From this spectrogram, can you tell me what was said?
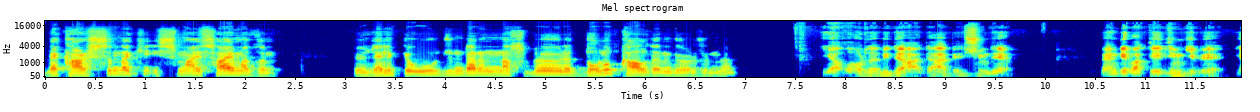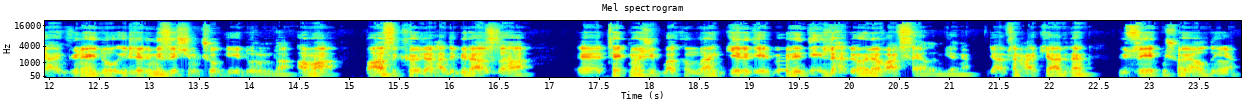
ve karşısındaki İsmail Saymaz'ın özellikle Uğur Dündar'ın nasıl böyle donup kaldığını gördün mü? Ya orada bir de hadi abi şimdi ben de bak dediğim gibi yani Güneydoğu illerimiz de şimdi çok iyi durumda ama bazı köyler hadi biraz daha e, teknolojik bakımdan geri değil. Böyle değildi hadi öyle varsayalım gene. Yani sen Hakkari'den %70 oy aldın ya.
